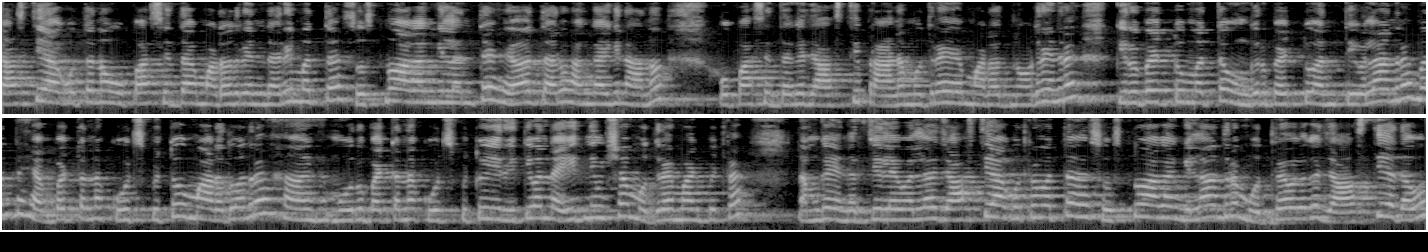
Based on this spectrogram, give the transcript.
ಜಾಸ್ತಿ ಆಗುತ್ತೆ. ನಾವು ಉಪವಾಸ ಇದ್ದಾಗ ಮಾಡೋದ್ರಿಂದ ರೀ, ಮತ್ತು ಸುಸ್ತು ಆಗಂಗಿಲ್ಲ ಅಂತ ಹೇಳ್ತಾರೆ ಹಾಗಾಗಿ ನಾನು ಉಪವಾಸ ಇದ್ದಾಗ ಜಾಸ್ತಿ ಪ್ರಾಣ ಮುದ್ರೆ ಮಾಡೋದು ನೋಡ್ರಿ. ಅಂದರೆ ಕಿರುಬೆಟ್ಟು ಮತ್ತು ಉಂಗುರು ಬೆಟ್ಟು ಅಂತೀವಲ್ಲ, ಅಂದ್ರೆ ಮತ್ತು ಹೆಬ್ಬಟ್ಟನ್ನು ಕೂಡಿಸ್ಬಿಟ್ಟು ಮಾಡೋದು. ಅಂದ್ರೆ ಮೂರು ಬೆಟ್ಟನ್ನು ಕೂಡಿಸ್ಬಿಟ್ಟು ಈ ರೀತಿ ಒಂದು ಐದು ನಿಮಿಷ ಮುದ್ರೆ ಮಾಡಿಬಿಟ್ರೆ ನಮ್ಗೆ ಎನರ್ಜಿ ಲೆವೆಲ್ ಜಾಸ್ತಿ ಆಗುತ್ತೆ. ಮತ್ತು ಸುಸ್ತು ಆಗಂಗಿಲ್ಲ, ಅಂದ್ರೆ ಮುದ್ರೆ ಒಳಗೆ ಜಾಸ್ತಿ ಅದಾವು.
